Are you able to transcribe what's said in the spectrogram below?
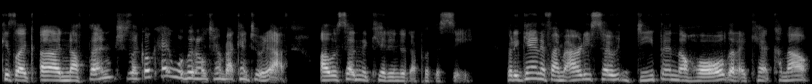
kid's like uh nothing? She's like okay well then i'll turn back into an f. All of a sudden the kid ended up with a c. But again if i'm already so deep in the hole that i can't come out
